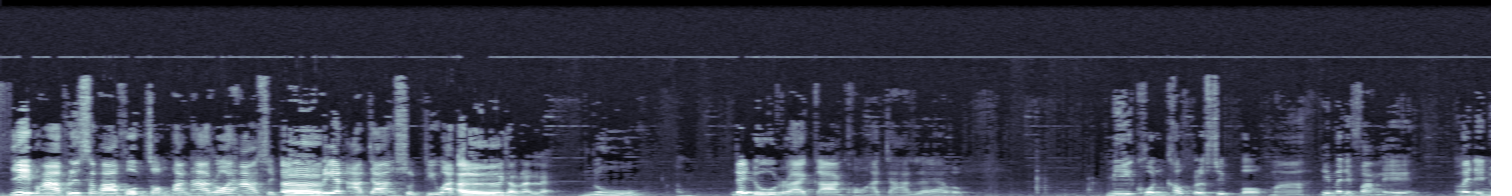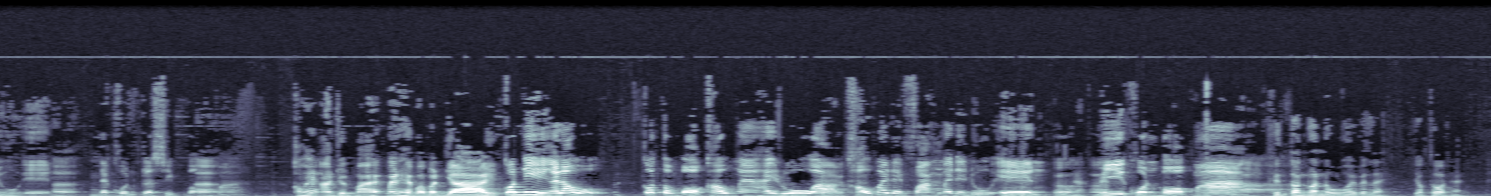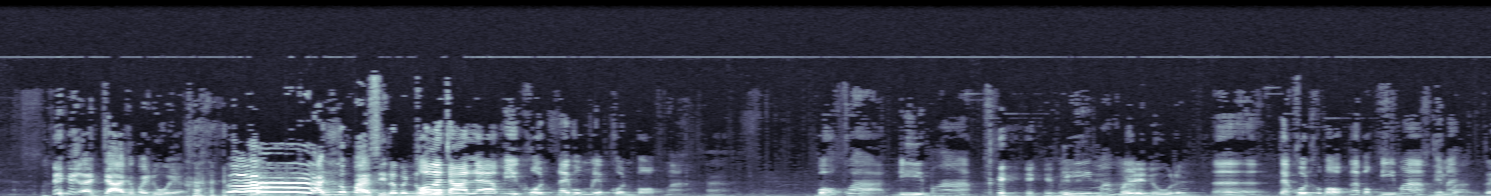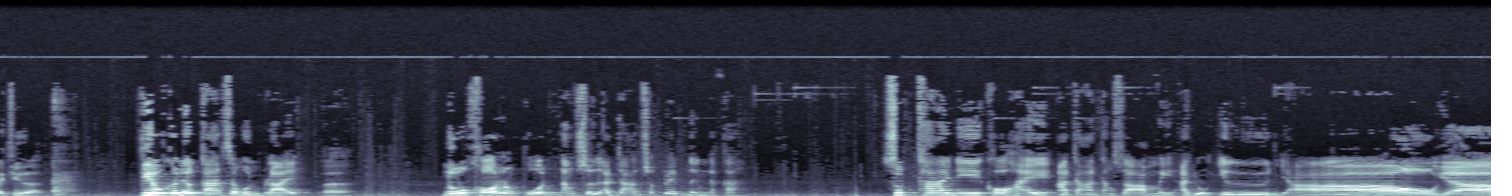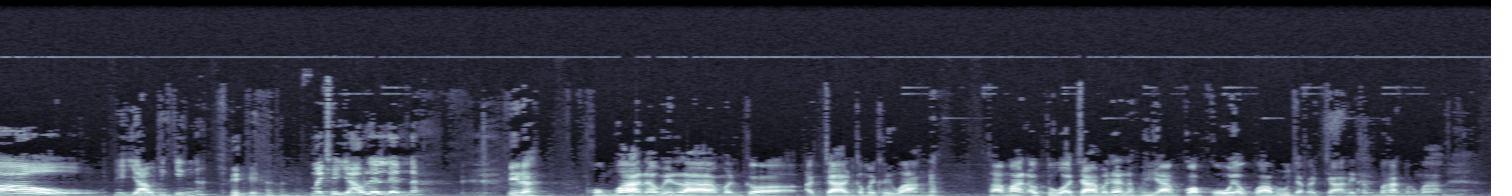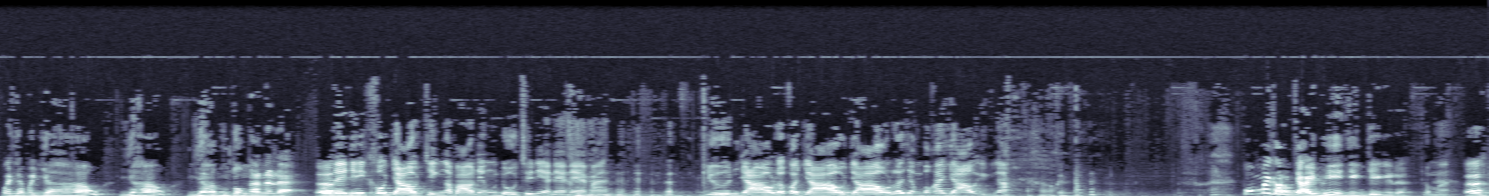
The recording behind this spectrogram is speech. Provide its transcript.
25 พฤษภาคมเออ2556เรียนอาจารย์สุทธิวัฒน์เออเท่านั้นแหละ หนู ได้ดูรายการของอาจารย์แล้ว มีคนเขากระซิบบอกมาที่ไม่ได้ฟังเอง ไม่ได้ดูเองเออแต่คนกระซิบบอกมา เขาให้อ่านจดหมายไม่ได้ให้มาบรรยาย ก็นี่ไงเราก็ต้องบอกเขาไงให้รู้ว่าเขาไม่ได้ฟังไม่ได้ดูเองเออเออมีคนบอกมาอ่าขึ้นต้นว่าหนูไม่เป็นไร ยกโทษให้อาจารย์ก็ไปด้วยอะเอออายุก็แปดสิบแล้วเป็นหนูเพราะอาจารย์แล้วมีคนในวงเล็บคนบอกมาอ่า บอกว่าดีมาก ดีมาก ไม่ได้ดูนะเออ แต่คนเขาบอกไงบอกดีมากดีเห็นไหมมากก็เชื่อ เกี่ยวกับเรื่องการสมุนไพรเออหนูขอรบกวนหนังสืออาจารย์สักเล่มหนึ่งนะคะ สุดท้ายนี้ขอให้อาจารย์ทั้งสามมีอายุยืน ยาว ยาวนี่ยาวจริงๆนะ ไม่ใช่ยาวเล่นๆนะ นี่นะ ผมว่านะเวลามันก็อาจารย์ก็ไม่เคอยว่างนะ สามารถเอาตัวอาจารย์มาได้แล้วพยายามกอบโกยเอาความรู้จากอาจารย์ให้ทางบ้านมากๆ ไม่ใช่ไปยาว ยาวยาวอยู่ตรงนั้นนั่นแหละเอเพราะอในนี้เขายาวจริงหรือเปล่าเนี่ยมึงดูซิเนี่ยแน่ๆมายืนยาวแล้วก็ยาวยาวแล้วยังบอกให้ยาวอีกนะ ผมไม่เข้าใจพี่จริงๆเลยนะทำไมเออ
